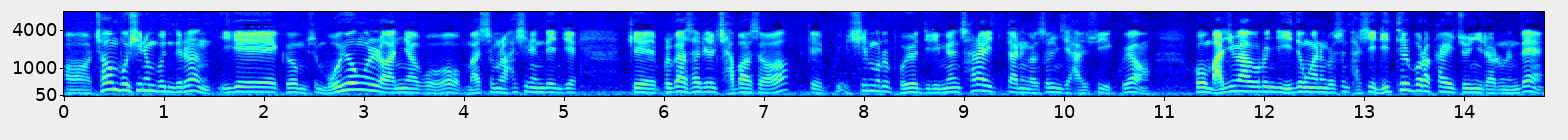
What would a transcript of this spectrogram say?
어, 처음 보시는 분들은 이게 그 무슨 모형을 넣었냐고 말씀을 하시는데 이제 이렇게 불가사리를 잡아서 이렇게 실물을 보여드리면 살아있다는 것을 이제 알 수 있고요. 그 마지막으로 이제 이동하는 것은 다시 리틀 보라카이 존이라 그러는데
